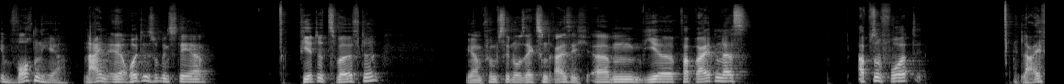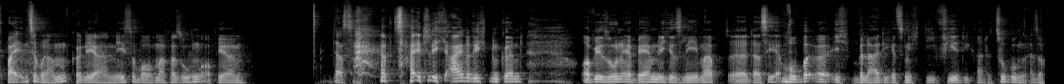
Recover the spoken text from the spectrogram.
Wochen her. Nein, äh, heute ist übrigens der 4.12. Wir haben 15.36 Uhr. Ähm, wir verbreiten das ab sofort live bei Instagram. Könnt ihr ja nächste Woche mal versuchen, ob ihr das zeitlich einrichten könnt, ob ihr so ein erbärmliches Leben habt, äh, dass ihr, wobei, äh, ich beleidige jetzt nicht die vier, die gerade zugucken, also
